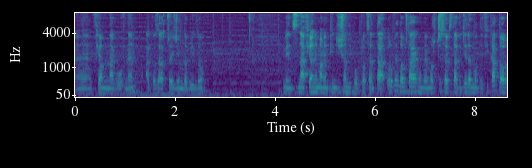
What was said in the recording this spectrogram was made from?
e, Fion na głównym, a to zaraz przejdziemy do buildu. Więc na Fionie mamy 50,5%. Równie dobrze, tak jak mówię, możecie sobie wstawić jeden modyfikator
